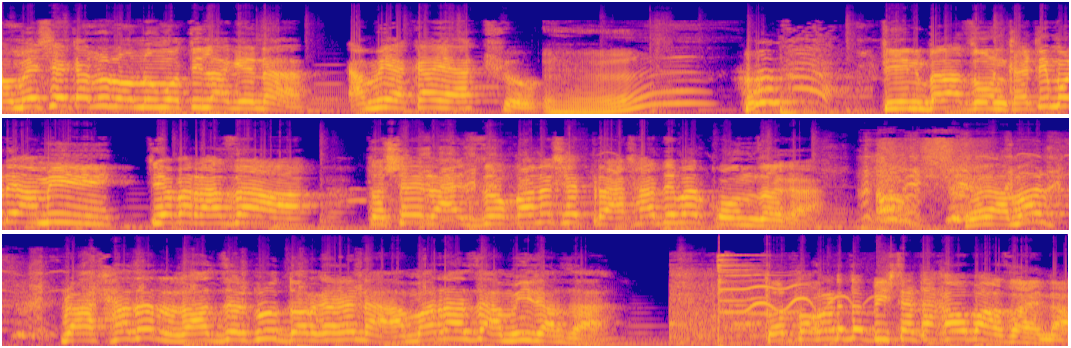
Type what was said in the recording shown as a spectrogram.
রমেশের কারোর অনুমতি লাগে না আমি একাই একশো। তিন বেলা জোন খাইটি মরে আমি তুই আবার রাজা তো সেই রাজ্য ওখানে সেই প্রাসাদ এবার কোন জায়গা? ওই আমার প্রাসাদের রাজ্যের কোনো দরকার হয় না আমার রাজা আমি রাজা। তোর পকেটে তো বিশটা টাকাও পাওয়া যায় না।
